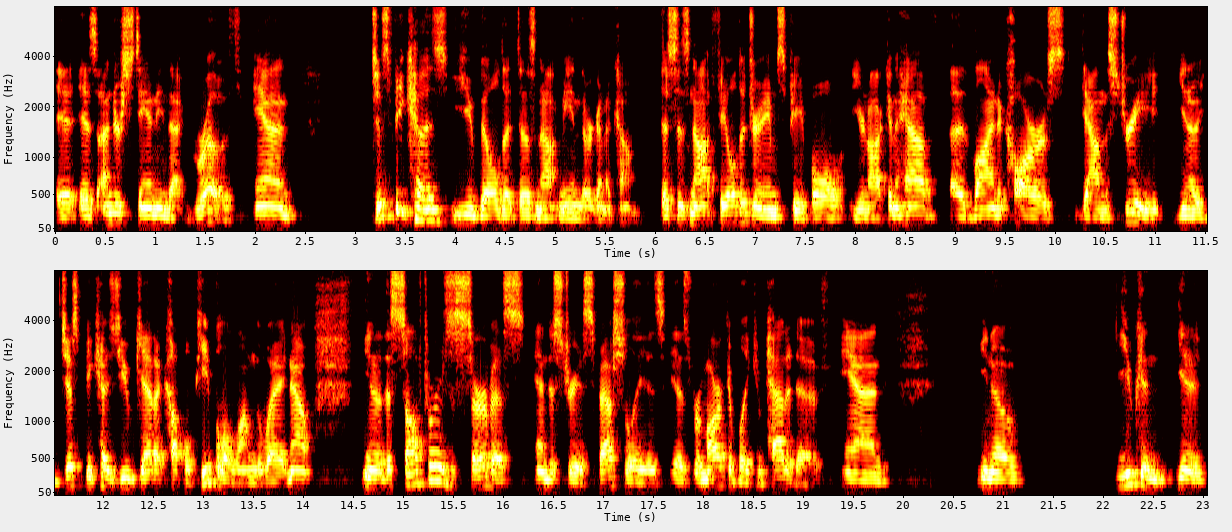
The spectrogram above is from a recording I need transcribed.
is understanding that growth. And just because you build it does not mean they're going to come. This is not field of dreams, people. You're not going to have a line of cars down the street, you know, just because you get a couple people along the way. Now, you know, the software as a service industry, especially, is is remarkably competitive. And, you know, you can, you know,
